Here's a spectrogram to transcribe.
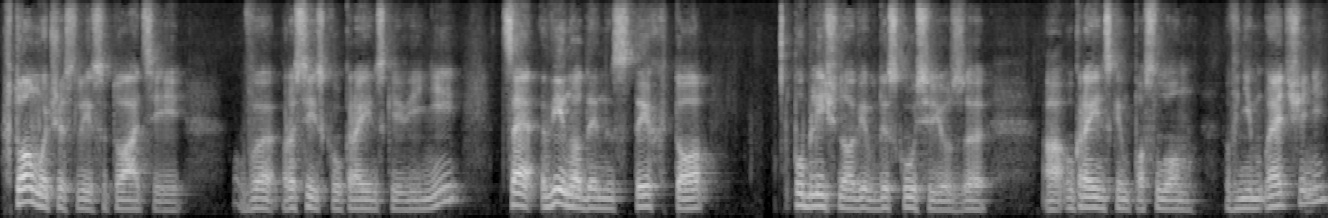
в тому числі ситуації в російсько-українській війні. Це він один із тих, хто публічно вів дискусію з українським послом в Німеччині.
